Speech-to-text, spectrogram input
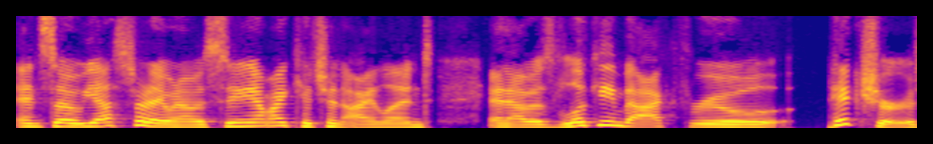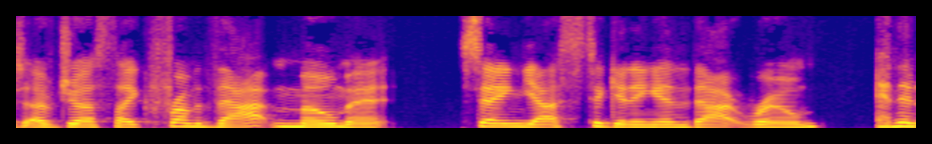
And so yesterday when I was sitting at my kitchen island and I was looking back through pictures of just like from that moment saying yes to getting in that room and then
